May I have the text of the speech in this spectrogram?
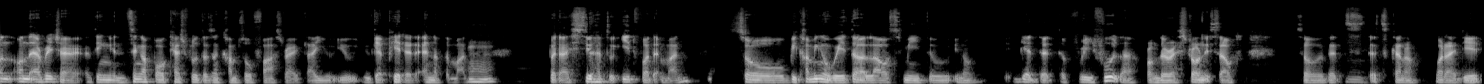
on on average, I, I think in Singapore, cash flow doesn't come so fast, right? Like you you you get paid at the end of the month Mhm. but I still have to eat for that month. So becoming a waiter allows me to, you know, get the, the free food uh, from the restaurant itself. So that's that's kind of what I did,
